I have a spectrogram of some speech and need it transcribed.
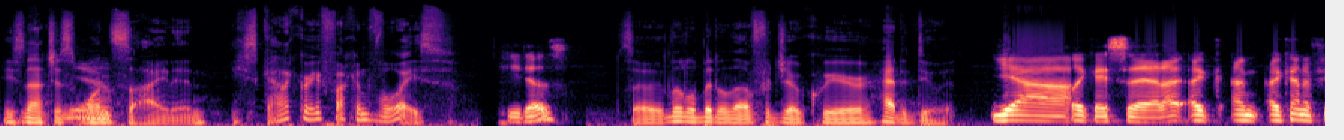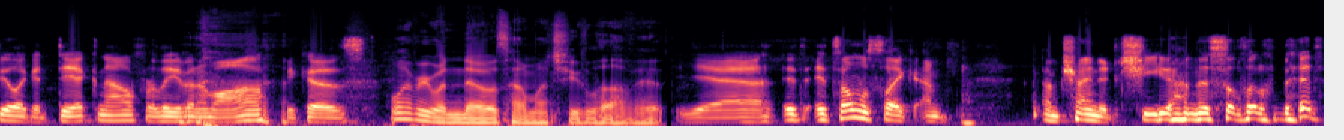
he's not just Yeah. one-sided. He's got a great fucking voice. He does. So a little bit of love for Joe Queer. Had to do it. Yeah, like I said, I I, I'm, kind of feel like a dick now for leaving him off because Well, everyone knows how much you love it. yeah, it, it's almost like I'm I'm trying to cheat on this a little bit.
